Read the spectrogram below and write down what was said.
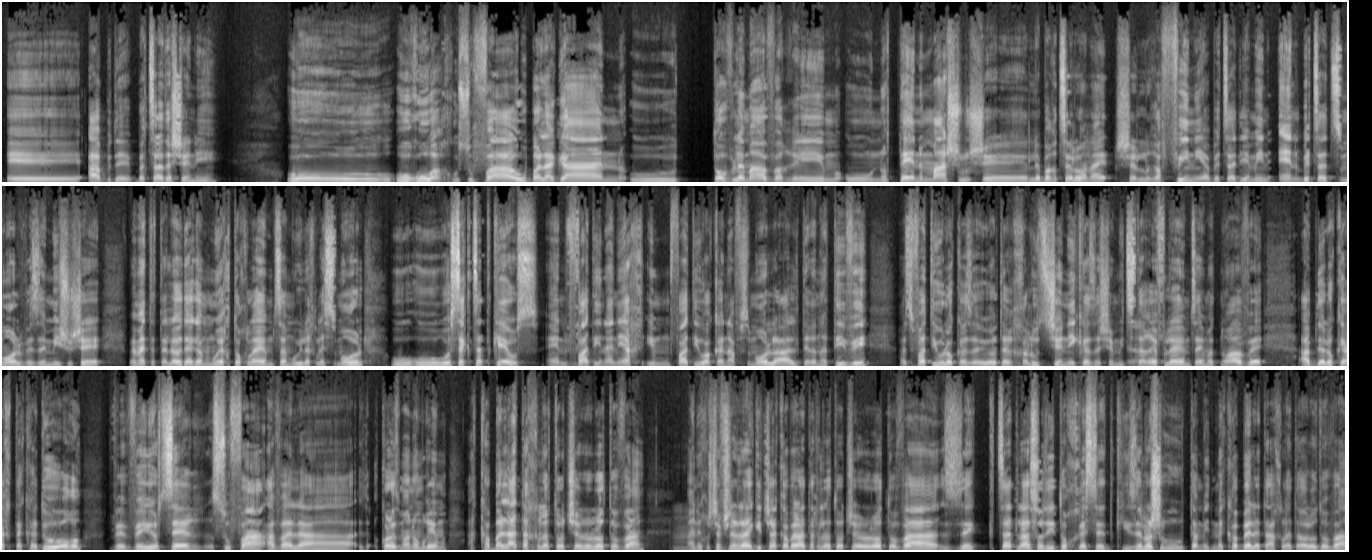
אה, עבדה בצד השני, הוא, הוא רוח, הוא סופה, הוא בלגן, הוא טוב למעברים, הוא נותן משהו שלברצלונה של רפיניה בצד ימין אין בצד שמאל, וזה מישהו שבאמת אתה לא יודע גם אם הוא יחתוך לאמצע, אם הוא ילך לשמאל, הוא, הוא, הוא עושה קצת כאוס. אין פאטי נניח, אם פאטי הוא הכנף שמאל האלטרנטיבי, אז פאטי הוא לא כזה, הוא יותר חלוץ שני כזה שמצטרף לאמצע עם התנועה, ועבדה לוקח את הכדור ו- ויוצר סופה, אבל ה- כל הזמן אומרים, הקבלת החלטות שלו לא טובה. אני חושב שלהגיד שהקבלת החלטות שלו לא טובה, זה קצת לעשות איתו חסד, כי זה לא שהוא תמיד מקבל את ההחלטה הלא טובה,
